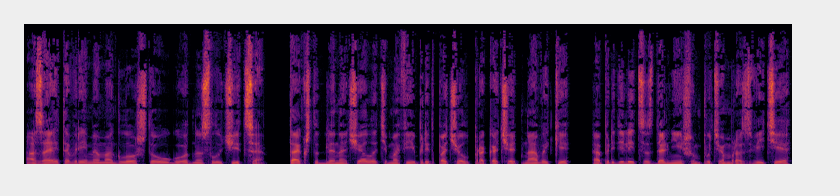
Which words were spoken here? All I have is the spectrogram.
А за это время могло что угодно случиться. Так что для начала Тимофей предпочел прокачать навыки, определиться с дальнейшим путем развития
